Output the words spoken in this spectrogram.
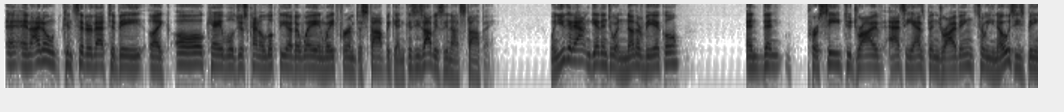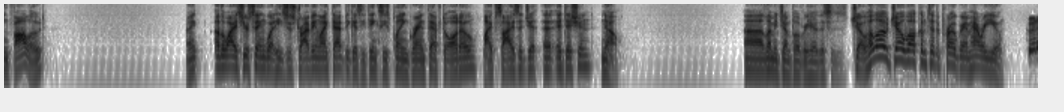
And, and I don't consider that to be like, oh, okay, we'll just kind of look the other way and wait for him to stop again because he's obviously not stopping. When you get out and get into another vehicle and then proceed to drive as he has been driving, so he knows he's being followed, right? Otherwise, you're saying what? He's just driving like that because he thinks he's playing Grand Theft Auto Life Size uh, Edition? No. Uh, let me jump over here. This is Joe. Hello, Joe. Welcome to the program. How are you? Good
